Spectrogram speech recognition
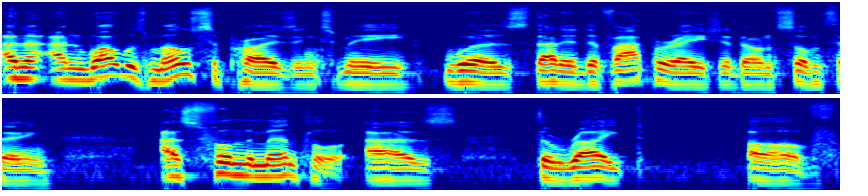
and, and what was most surprising to me was that it evaporated on something as fundamental as the right of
